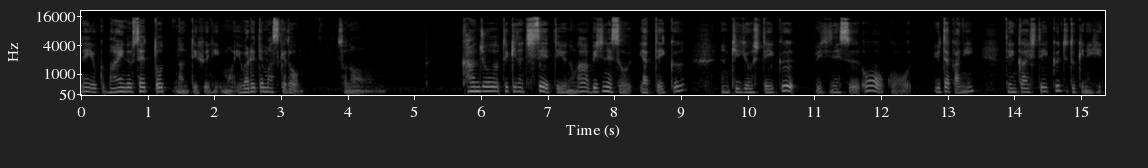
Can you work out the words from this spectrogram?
ねよくマインドセットなんていうふうにも言われてますけどその感情的な知性っていうのがビジネスをやっていく起業していくビジネスをこう豊かに展開していくっていう時に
